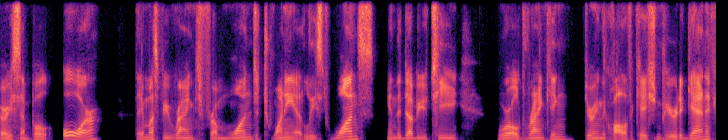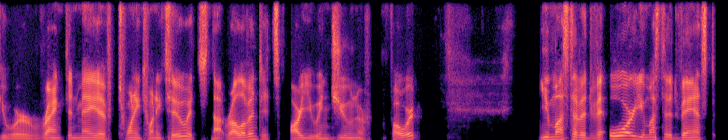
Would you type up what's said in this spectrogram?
Very simple. Or they must be ranked from 1 to 20 at least once in the WT world ranking during the qualification period. Again, if you were ranked in May of 2022, it's not relevant. It's are you in June or forward? You must have adv- or you must have advanced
